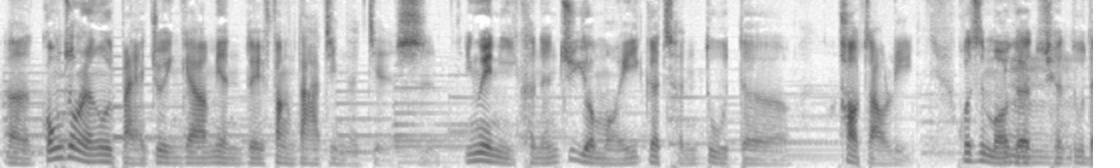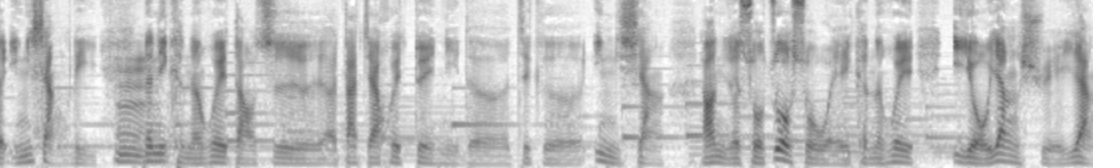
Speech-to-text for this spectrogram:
呃，公众人物本来就应该要面对放大镜的检视，因为你可能具有某一个程度的号召力，或是某一个程度的影响力，嗯，那你可能会导致呃大家会对你的这个印象，然后你的所作所为可能会有样学样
